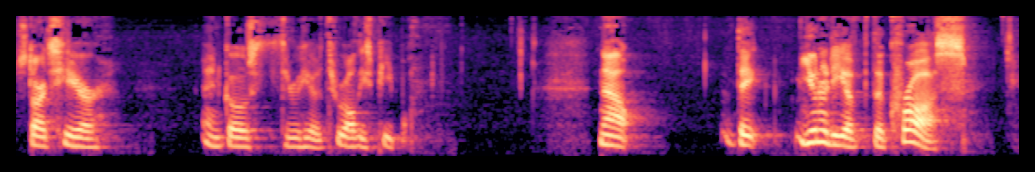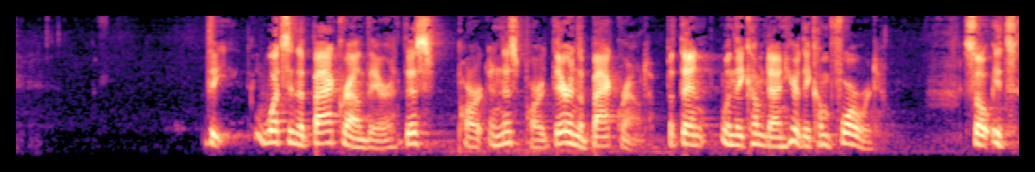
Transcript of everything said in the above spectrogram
Starts here and goes through here through all these people. Now, the unity of the cross the what's in the background there, this part and this part, they're in the background. But then when they come down here, they come forward. So it's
